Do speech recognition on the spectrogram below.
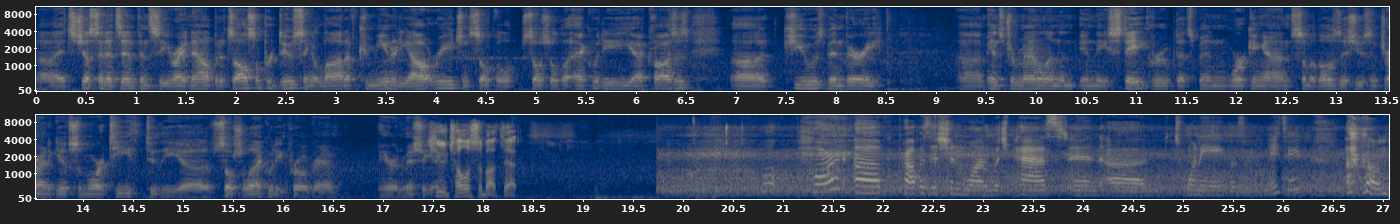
Uh, it's just in its infancy right now, but it's also producing a lot of community outreach and social social equity uh, causes. Uh, Q has been very uh, instrumental in the in the state group that's been working on some of those issues and trying to give some more teeth to the uh, social equity program here in Michigan. Q, tell us about that. Well, part of Proposition One, which passed in uh, 20 was it 18, um,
